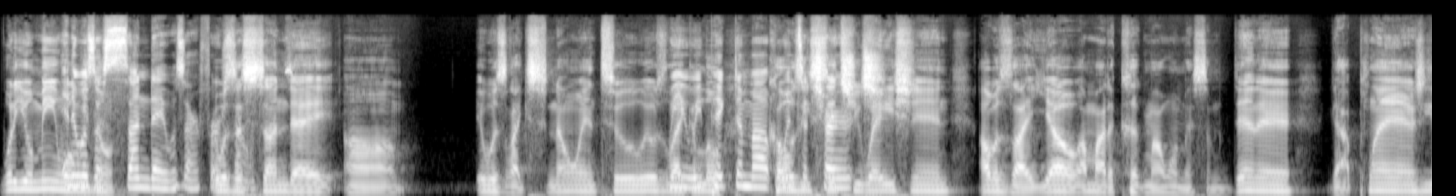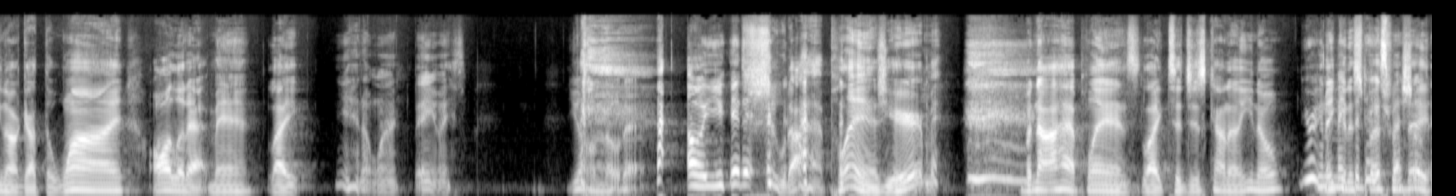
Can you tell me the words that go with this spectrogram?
What do you mean and it we was a doing? Sunday. Was our first. it was a Valentine's. Sunday. Um it was like snowing too. It was We- like a we little picked him up, cozy situation. I was like, yo, I'm about to cook my woman some dinner. Got plans, you know, I got the wine, all of that, man. Like, Yeah, I don't want. But anyways. you don't know that. Oh, you hit it. Shoot, I had plans, you hear me? But now I had plans like to just kind of, you know, You were gonna make the day special day.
